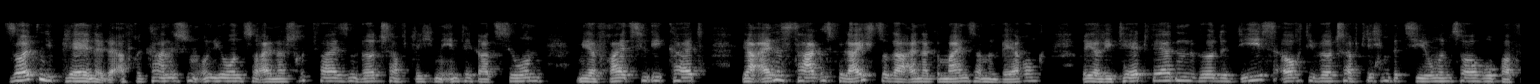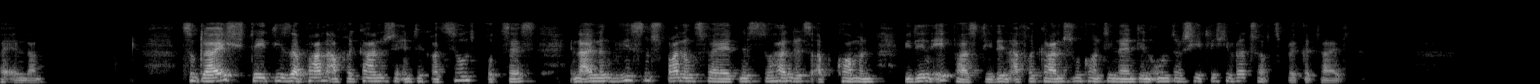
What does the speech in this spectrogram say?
Sollten die Pläne der Afrikanischen Union zu einer schrittweisen wirtschaftlichen Integration, mehr Freizügigkeit, ja eines Tages vielleicht sogar einer gemeinsamen Währung Realität werden, würde dies auch die wirtschaftlichen Beziehungen zu Europa verändern. Zugleich steht dieser panafrikanische Integrationsprozess in einem gewissen Spannungsverhältnis zu Handelsabkommen wie den EPAS, die den afrikanischen Kontinent in unterschiedliche Wirtschaftsblöcke teilt.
